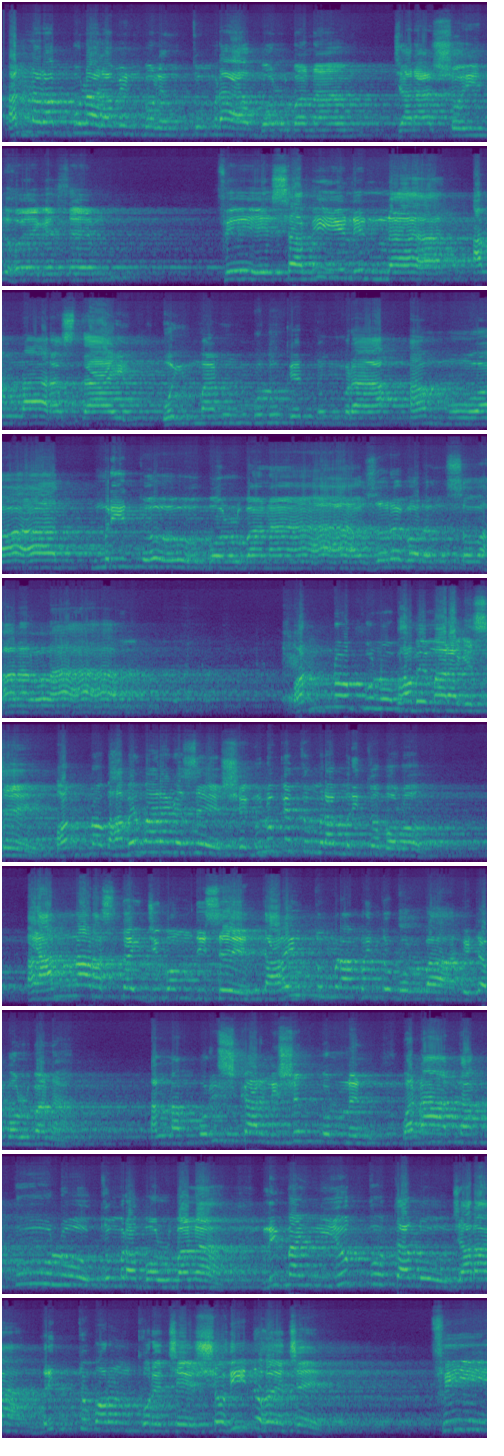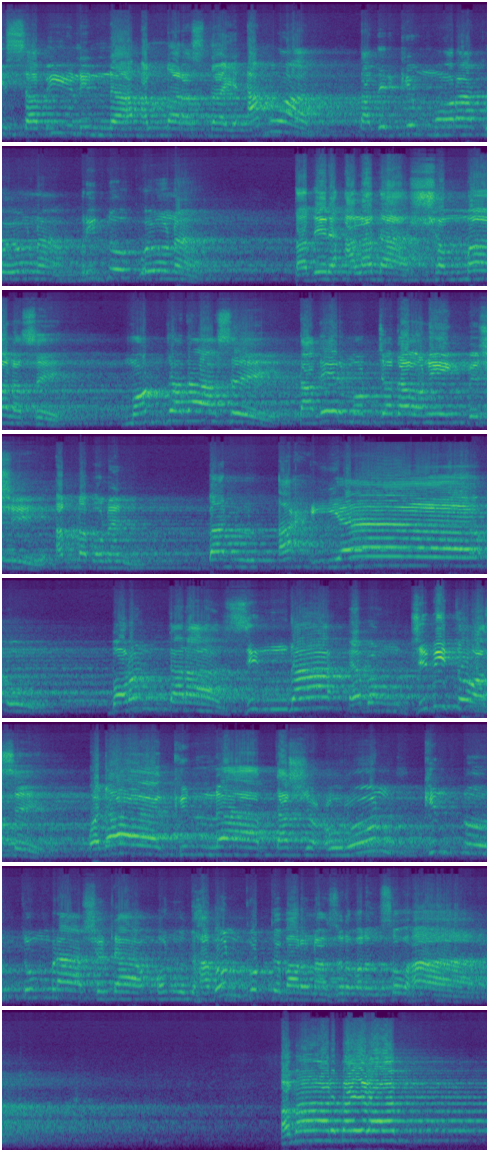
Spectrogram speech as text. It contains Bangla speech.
আল্লাহ রাব্বুল আলামিন বলেন, তোমরা বলবা না, যারা শহীদ হয়ে সাবিলিল্লাহ আল্লাহ রাস্তায় ওই মানুষগুলোকে তোমরা আমওয়াত, মৃত বলবা না। জোরে বলেন, সুবহানাল্লাহ। অন্য কোনো ভাবে মারা গেছে অন্য ভাবে মারা গেছে, সেগুলোকে তোমরা মৃত বলো। আর আল্লাহ রাস্তায় জীবন দিছে, তারাই তোমরা মৃত বলবা, এটা বলবা না। আল্লাহ পরিষ্কার নিষেধ করলেন তোমরা বলবা না। যারা মৃত্যুবরণ করেছে, শহীদ হয়েছে। ফি আল্লাহ রাস্তায় আমওয়াত, তাদেরকে মরা কয়ো না, মৃত কয়ো না। তাদের আলাদা সম্মান আছে। মর্যাদা আছে, তাদের মর্যাদা অনেক বেশি। আল্লাহ বলেন বরং তারা জিন্দা এবং জীবিত আছে। কিন্তু তোমরা সেটা অনুধাবন করতে পারো না। জোরে বলেন সোহান আমার বাইরা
